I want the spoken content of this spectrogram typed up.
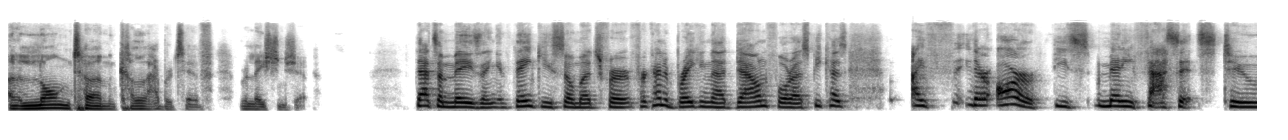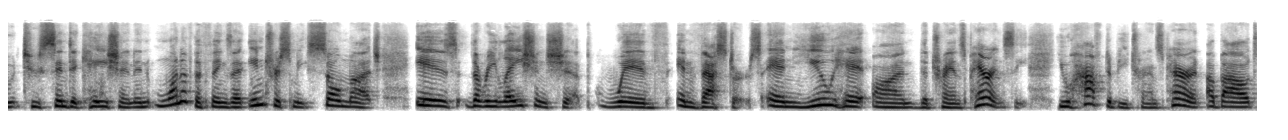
a long-term collaborative relationship. That's amazing and thank you so much for for kind of breaking that down for us because I th- there are these many facets to to syndication, and one of the things that interests me so much is the relationship with investors. And you hit on the transparency. You have to be transparent about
